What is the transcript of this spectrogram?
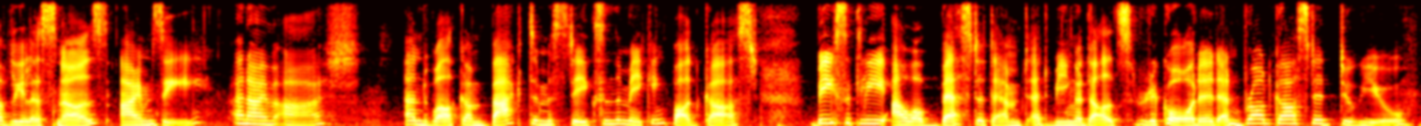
lovely listeners. I'm Z. And I'm Ash. And welcome back to Mistakes in the Making podcast. Basically, our best attempt at being adults recorded and broadcasted to you.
